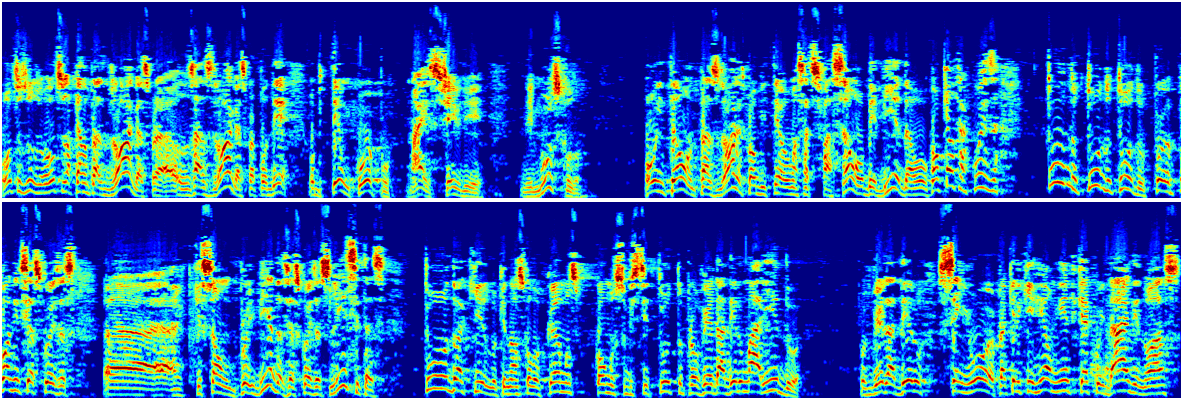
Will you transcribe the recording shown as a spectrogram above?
Outros, outros apelam para as drogas, para usar as drogas para poder obter um corpo mais cheio de, de músculo. Ou então para as drogas, para obter uma satisfação, ou bebida, ou qualquer outra coisa. Tudo, tudo, tudo. Podem ser as coisas uh, que são proibidas e as coisas lícitas. Tudo aquilo que nós colocamos como substituto para o verdadeiro marido, para o verdadeiro Senhor, para aquele que realmente quer cuidar de nós,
